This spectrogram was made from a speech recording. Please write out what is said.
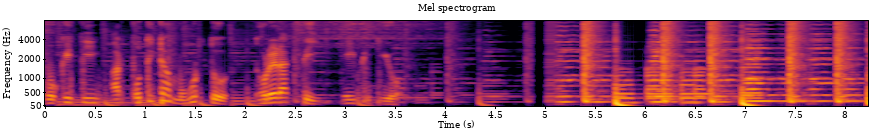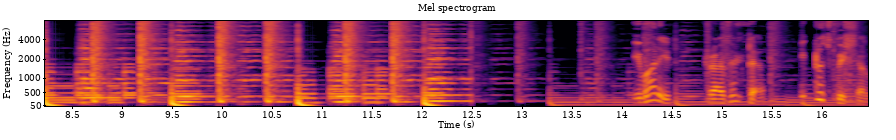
প্রকৃতি আর প্রতিটা মুহূর্ত ধরে রাখতেই এই ভিডিও। এবারের ট্রাভেলটা একটু স্পেশাল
